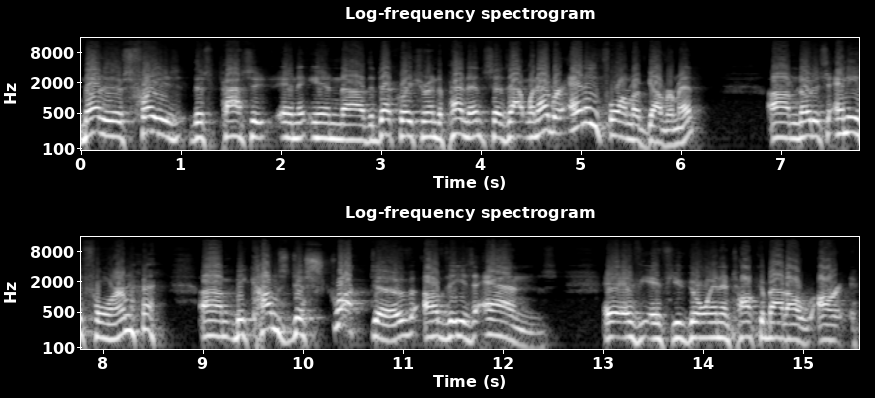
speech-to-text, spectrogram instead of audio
Notice this phrase, this passage in, in uh, the Declaration of Independence says that whenever any form of government um, notice any form, um, becomes destructive of these ends. If, if you go in and talk about our, our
